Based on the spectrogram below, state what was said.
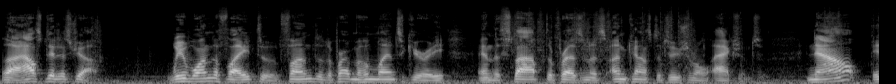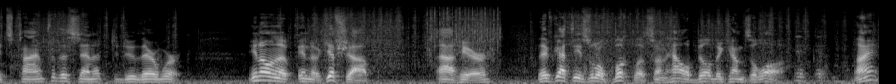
The House did its job. We won the fight to fund the Department of Homeland Security and to stop the president's unconstitutional actions. Now it's time for the Senate to do their work. You know, in the, in the gift shop out here, they've got these little booklets on how a bill becomes a law. Right?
